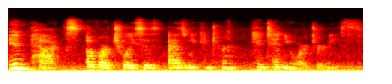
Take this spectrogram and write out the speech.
impacts of our choices as we can turn, continue our journeys.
